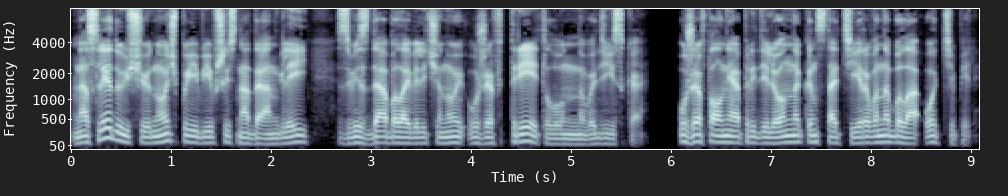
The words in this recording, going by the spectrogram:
На следующую ночь, появившись над Англией, звезда была величиной уже в треть лунного диска. Уже вполне определенно констатирована была оттепель.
